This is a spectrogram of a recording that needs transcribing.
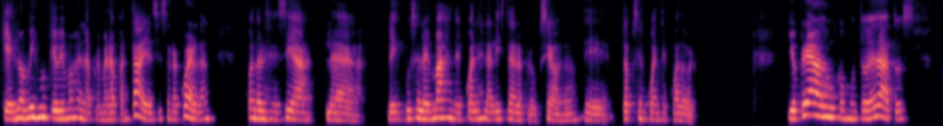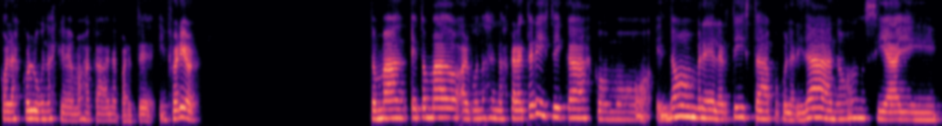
que es lo mismo que vimos en la primera pantalla, si se recuerdan, cuando les decía, la, les puse la imagen de cuál es la lista de reproducción de Top 50 Ecuador. Yo he creado un conjunto de datos con las columnas que vemos acá en la parte inferior he tomado algunas de las características como el nombre, el artista, popularidad, ¿no? Si, hay,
